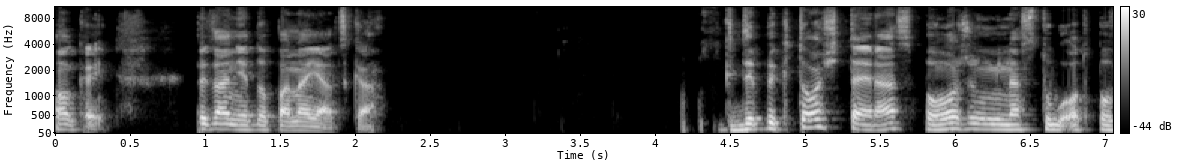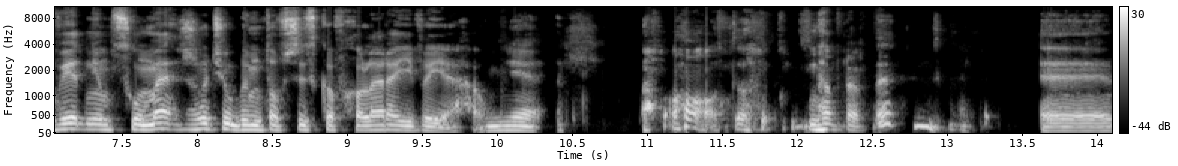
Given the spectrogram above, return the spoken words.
Okej. Pytanie do pana Jacka. Gdyby ktoś teraz położył mi na stół odpowiednią sumę, rzuciłbym to wszystko w cholerę i wyjechał. Nie, O, to naprawdę? E,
